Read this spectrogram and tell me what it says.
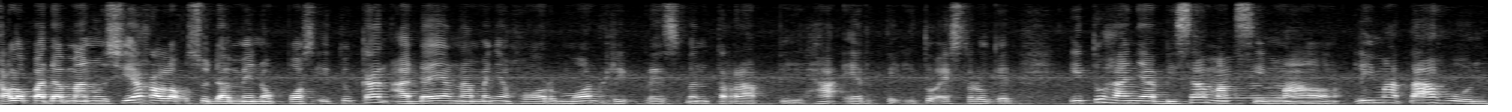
kalau pada manusia kalau sudah menopause itu kan ada yang namanya hormon replacement terapi HRT itu estrogen. Itu hanya bisa maksimal lima tahun.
